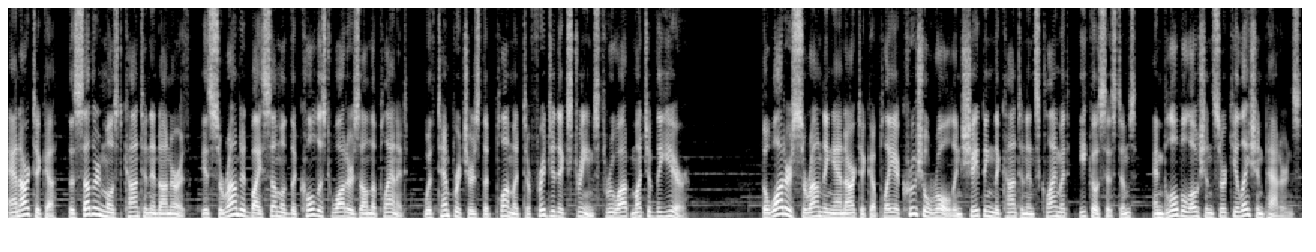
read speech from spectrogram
Antarctica, the southernmost continent on Earth, is surrounded by some of the coldest waters on the planet, with temperatures that plummet to frigid extremes throughout much of the year. The waters surrounding Antarctica play a crucial role in shaping the continent's climate, ecosystems, and global ocean circulation patterns.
